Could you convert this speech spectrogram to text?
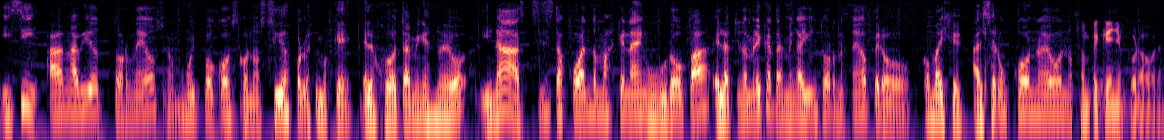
Y sí, han habido torneos no, muy pocos conocidos, por lo mismo que el juego también es nuevo. Y nada, sí se está jugando más que nada en Europa. En Latinoamérica también hay un torneo, pero como dije, al ser un juego nuevo, no. Son pequeños por ahora.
